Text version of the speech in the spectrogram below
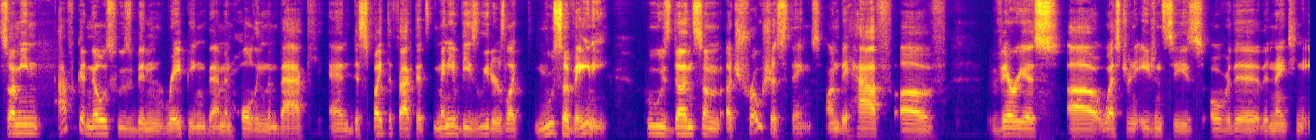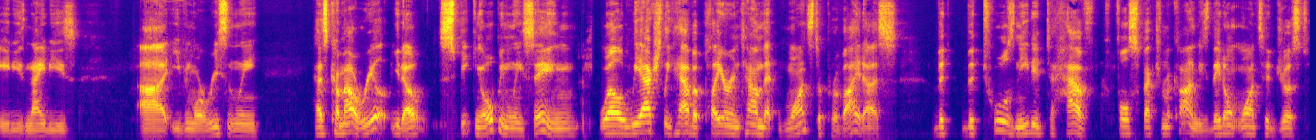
So, I mean, Africa knows who's been raping them and holding them back. And despite the fact that many of these leaders, like Museveni, who's done some atrocious things on behalf of various uh, Western agencies over the, the 1980s, 90s, uh, even more recently, has come out real, you know, speaking openly, saying, well, we actually have a player in town that wants to provide us the, the tools needed to have full spectrum economies. They don't want to just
